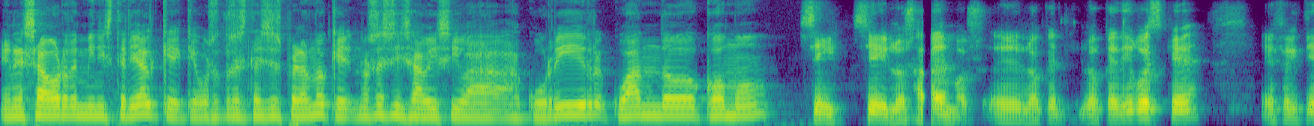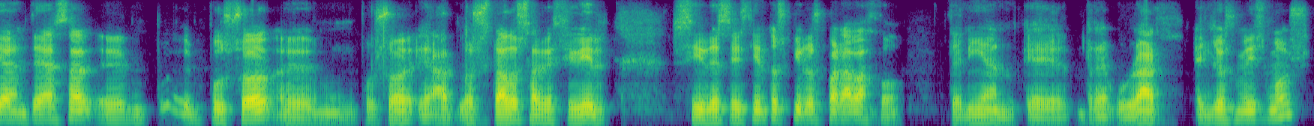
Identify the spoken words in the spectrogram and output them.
en esa orden ministerial que, vosotros estáis esperando, que no sé si sabéis si va a ocurrir, cuándo, cómo. Sí, sí, lo sabemos. lo, que, lo que digo es que efectivamente ASA puso, puso a los estados a decidir si de 600 kilos para abajo tenían que regular ellos mismos.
